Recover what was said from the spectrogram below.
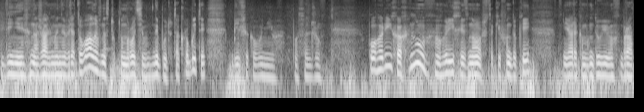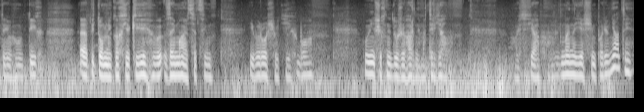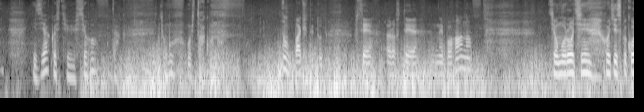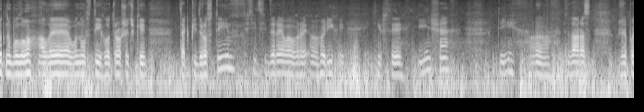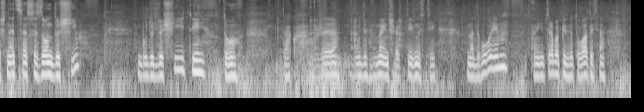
Дині, на жаль, ми не врятували. В наступному році не буду так робити. Більше кавунів посаджу. По горіхах, ну, горіхи знову ж таки фундуки. Я рекомендую брати у тих е, питомниках, які займаються цим і вирощують їх, бо у інших не дуже гарний матеріал. Ось я, в мене є з чим порівняти і з якостю, і всього. Так. Тому ось так воно. Ну, бачите, тут все росте непогано. Цьому році, хоч і спекотно було, але воно встигло трошечки так підрости, всі ці дерева, горіхи і все інше. І е, зараз вже почнеться сезон дощів. Будуть дощі йти, то так вже буде менше активності на дворі і треба підготуватися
